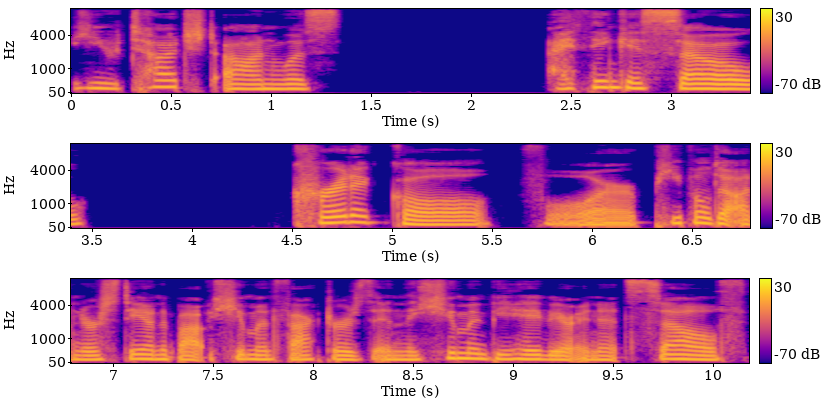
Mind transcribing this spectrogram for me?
you touched on was, I think, is so critical for people to understand about human factors in the human behavior in itself.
